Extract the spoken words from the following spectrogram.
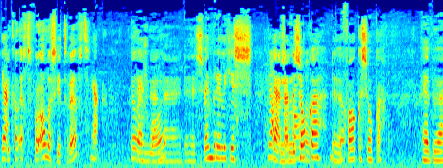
ja. Je kan echt voor alles hier terecht. Ja. Heel erg en dan mooi. eh, de zwembrilletjes. Ja, en dan de sokken, de Ja. valkensokken hebben we.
